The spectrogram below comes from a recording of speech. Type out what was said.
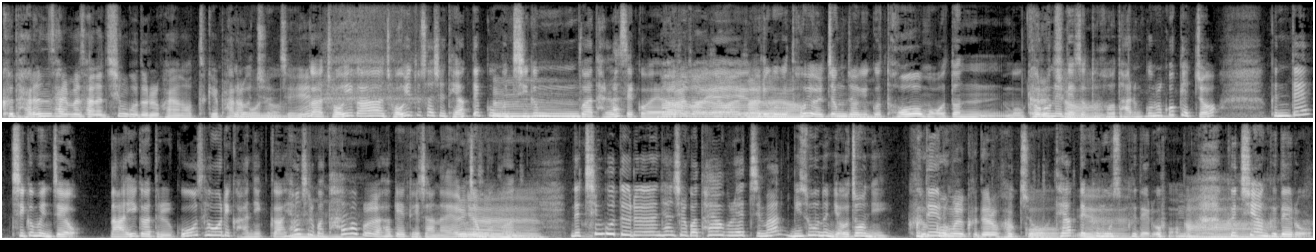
그 다른 삶을 사는 친구들을 과연 어떻게 바라보는지. 그렇죠. 그러니까 저희가 저희도 사실 대학 때 꿈은 음. 지금과 달랐을 거예요. 맞아요, 예, 맞아요. 그리고 맞아요. 더 열정적이고 더뭐 어떤 뭐 결혼에 그렇죠. 대해서 더 다른 꿈을 꿨겠죠. 근데 지금은 이제 나이가 들고 세월이 가니까 현실과 음. 타협을 하게 되잖아요. 일정 예. 부분. 근데 친구들은 현실과 타협을 했지만 미소는 여전히 그 그대로 꿈을 그대로 그렇죠. 갖고 대학 때그 예. 모습 그대로 아. 그 취향 그대로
